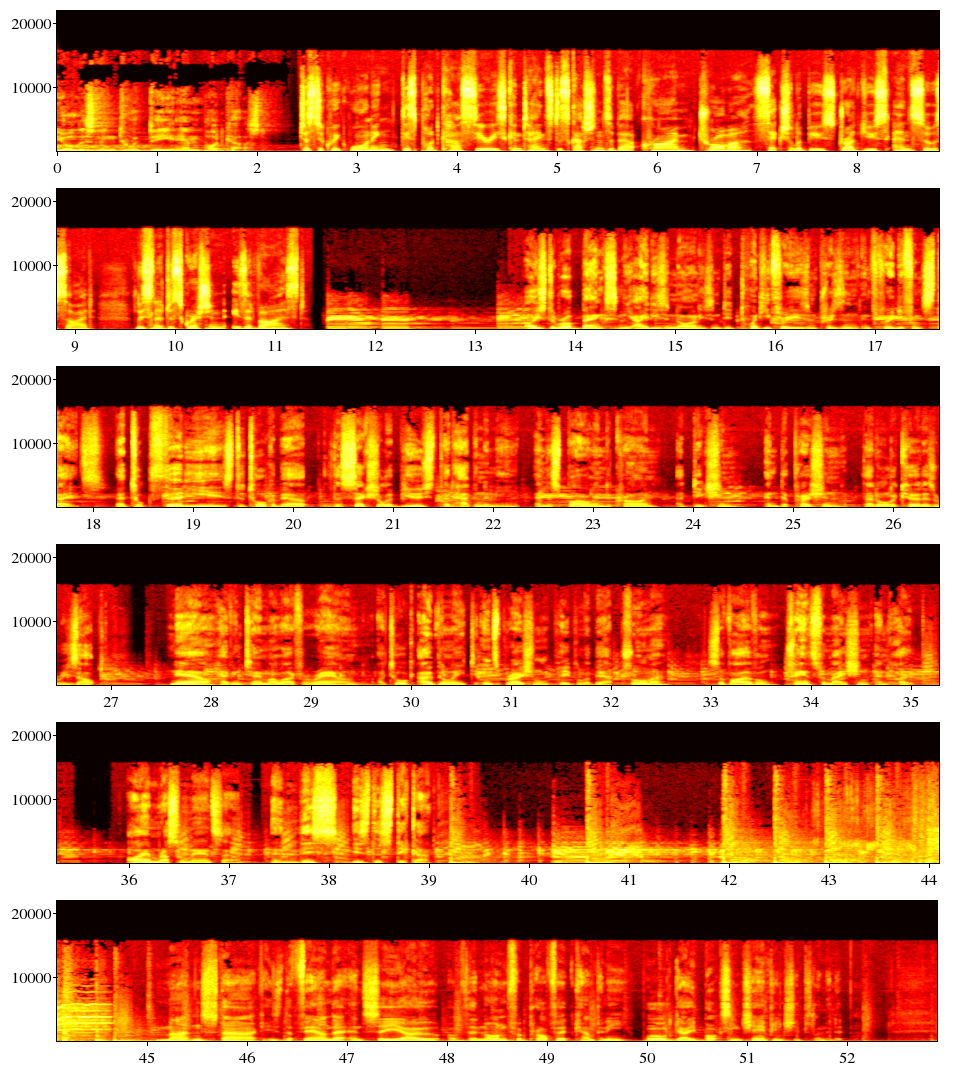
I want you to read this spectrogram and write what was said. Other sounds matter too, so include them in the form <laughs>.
You're listening to a DM podcast. Just a quick warning this podcast series contains discussions about crime, trauma, sexual abuse, drug use, and suicide. Listener discretion is advised. I used to rob banks in the 80s and 90s and did 23 years in prison in three different states. It took 30 years to talk about the sexual abuse that happened to me and the spiral into crime, addiction, and depression that all occurred as a result. Now, having turned my life around, I talk openly to inspirational people about trauma, survival, transformation, and hope. I am Russell Manser, and this is The Stick Up. Martin Stark is the founder and CEO of the non for profit company World Gay Boxing Championships Limited.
